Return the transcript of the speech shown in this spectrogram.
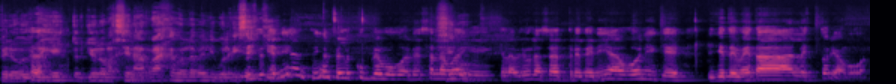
Pero yo lo pasé la raja con la película. Y sabes que. sí, al final cumple, bueno, esa es la Sí, weá, que, que la película sea entretenida, bueno, y que, y que te meta la historia, bueno.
